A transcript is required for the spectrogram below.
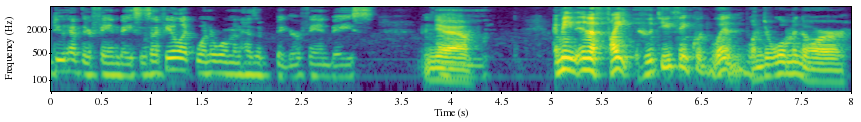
do have their fan bases. I feel like Wonder Woman has a bigger fan base. Yeah. Um, I mean, in a fight, who do you think would win, Wonder Woman or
